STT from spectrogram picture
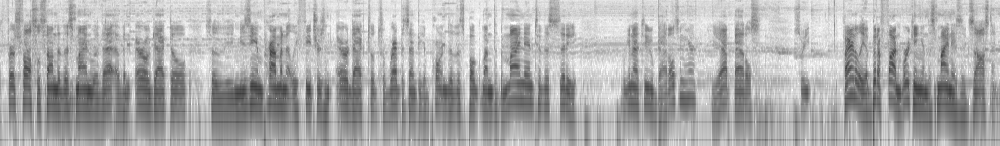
The first fossils found at this mine were that of an Aerodactyl, so the museum prominently features an Aerodactyl to represent the importance of this Pokemon to the mine and to this city. We're gonna have to do battles in here? Yeah, battles. Sweet. Finally, a bit of fun. Working in this mine is exhausting.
